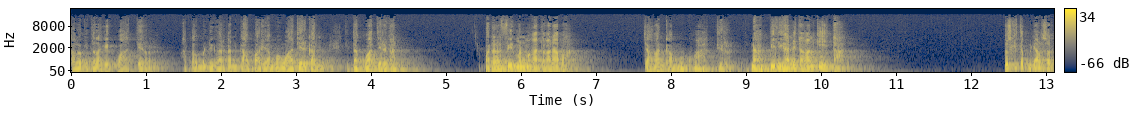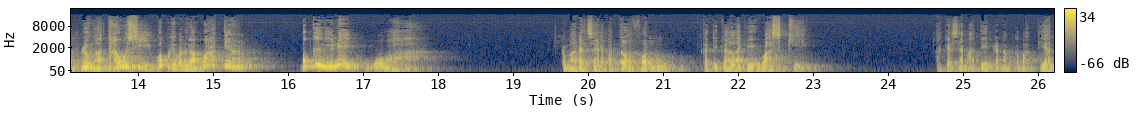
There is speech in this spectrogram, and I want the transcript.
Kalau kita lagi khawatir atau mendengarkan kabar yang mengkhawatirkan, kita khawatirkan. Padahal firman mengatakan apa? Jangan kamu khawatir. Nah pilihan di tangan kita. Terus kita punya alasan, lu nggak tahu sih, gue bagaimana nggak khawatir. Begini, wah. Kemarin saya dapat telepon ketika lagi waski. Akhirnya saya matiin karena kebaktian.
